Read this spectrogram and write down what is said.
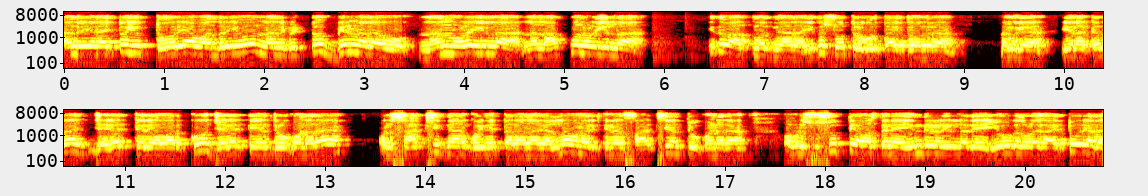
ಅಂದ್ರೆ ಏನಾಯ್ತು? ಇವ್ ತೋರ್ಯಾವು ಅಂದ್ರೆ ಇವು ನನ್ನ ಬಿಟ್ಟು ಭಿನ್ನ ಅದಾವು ನನ್ನೊಳಗಿಲ್ಲ, ನನ್ನ ಆತ್ಮನೊಳಗಿಲ್ಲ. ಇದು ಆತ್ಮಜ್ಞಾನ. ಇದು ಸೂತ್ರ ಗುರ್ತಾಯ್ತು ಅಂದ್ರ ನಮ್ಗ ಏನಾಕದ ಜಗತ್ತಿನ ವ್ಯವಹಾರಕ್ಕೂ ಜಗತ್ತೇ ಅಂತ ತಿಳ್ಕೊಂಡಾರ ಒಂದು ಸಾಕ್ಷಿ ಜ್ಞಾನ ಹೋಗಿ ನಿಂತಾರ ನಾನೆಲ್ಲವನ್ನು ಅರಿತೀನಿ ನಾನು ಸಾಕ್ಷಿ ಅಂತ ತಿಳ್ಕೊಂಡಾರ ಒಬ್ರು ಸುಸುಪ್ತಿ ಅವಸ್ಥೆನೆ ಇಂದ್ರಿಯಗಳಿಲ್ಲದೆ ಯೋಗದೊಳಗ ಆಯ್ತೋರ್ಯದ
